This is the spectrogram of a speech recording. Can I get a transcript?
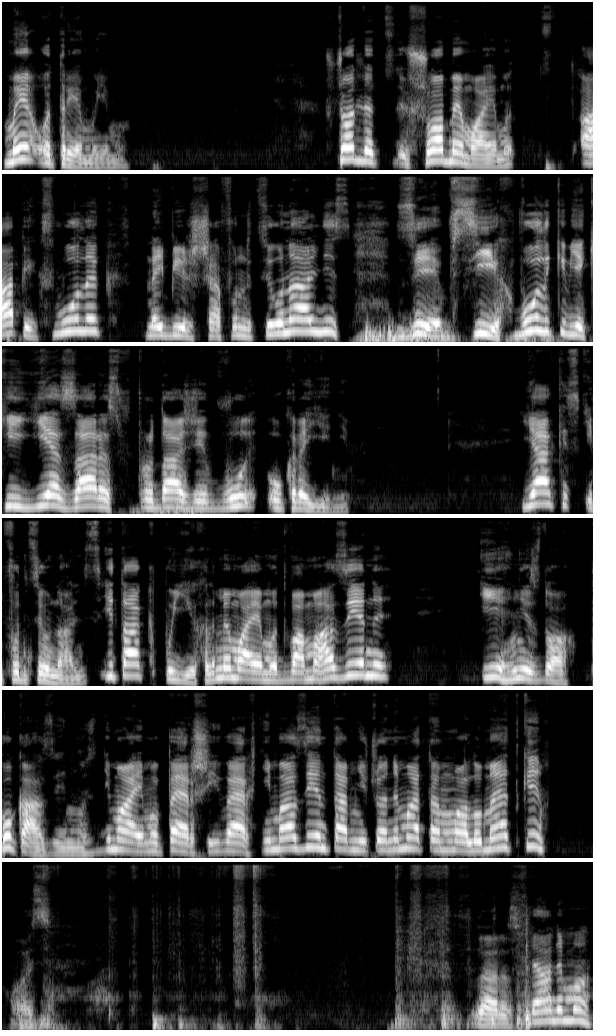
Ми отримуємо. Що, для, що ми маємо? Апікс вулик, найбільша функціональність з всіх вуликів, які є зараз в продажі в Україні. Якість і функціональність. І так, поїхали. Ми маємо два магазини і гніздо. Показуємо. Знімаємо перший верхній магазин, там нічого нема, там мало метки. Ось. Зараз глянемо.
